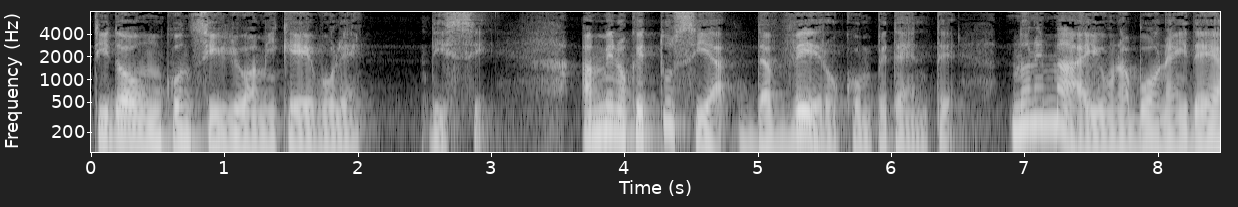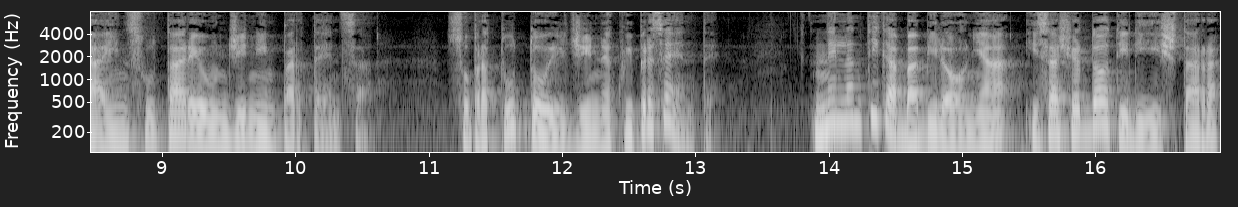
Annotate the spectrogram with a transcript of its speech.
Ti do un consiglio amichevole, dissi. A meno che tu sia davvero competente, non è mai una buona idea insultare un gin in partenza, soprattutto il gin qui presente. Nell'antica Babilonia i sacerdoti di Ishtar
